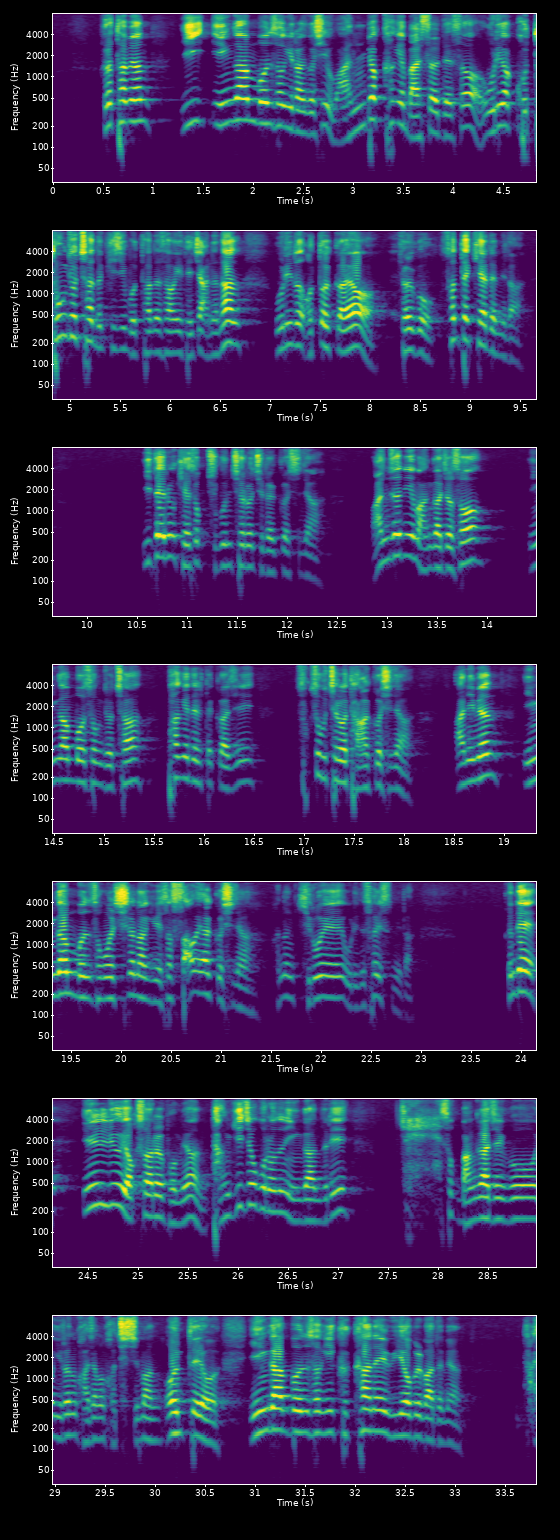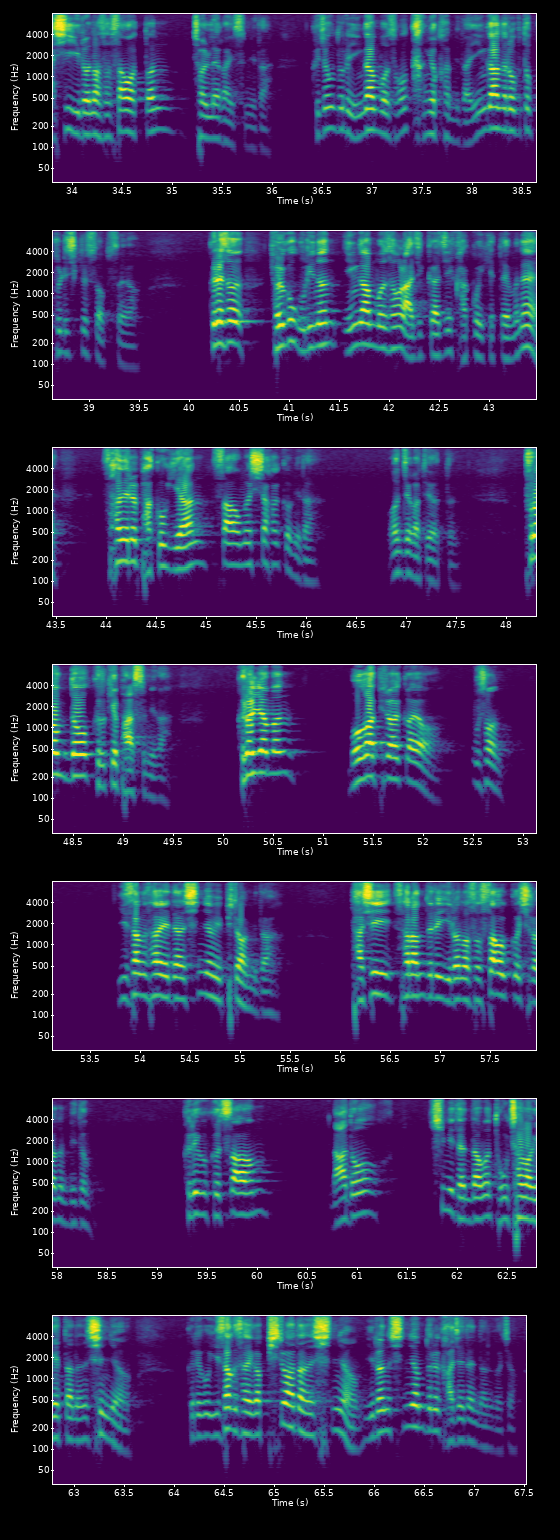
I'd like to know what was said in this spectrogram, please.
그렇다면 이 인간 본성이라는 것이 완벽하게 말살돼서 우리가 고통조차 느끼지 못하는 상황이 되지 않는 한 우리는 어떨까요? 결국 선택해야 됩니다. 이대로 계속 죽은 채로 지낼 것이냐? 완전히 망가져서 인간 본성조차 파괴될 때까지 속수무책으로 당할 것이냐? 아니면 인간 본성을 실현하기 위해서 싸워야 할 것이냐 하는 기로에 우리는 서 있습니다. 근데 인류 역사를 보면 단기적으로는 인간들이 계속 망가지고 이런 과정을 거치지만 언때요 인간 본성이 극한의 위협을 받으면 다시 일어나서 싸웠던 전례가 있습니다. 그 정도로 인간 본성은 강력합니다. 인간으로부터 분리시킬 수 없어요. 그래서 결국 우리는 인간 본성을 아직까지 갖고 있기 때문에 사회를 바꾸기 위한 싸움을 시작할 겁니다. 언제가 되었든. 프롬도 그렇게 봤습니다. 그러려면 뭐가 필요할까요? 우선 이상사회에 대한 신념이 필요합니다. 다시 사람들이 일어나서 싸울 것이라는 믿음. 그리고 그 싸움, 나도 힘이 된다면 동참하겠다는 신념. 그리고 이상사회가 필요하다는 신념. 이런 신념들을 가져야 된다는 거죠.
